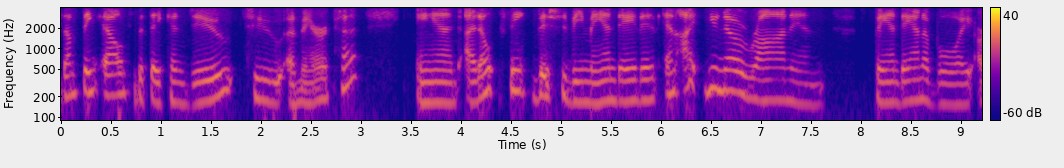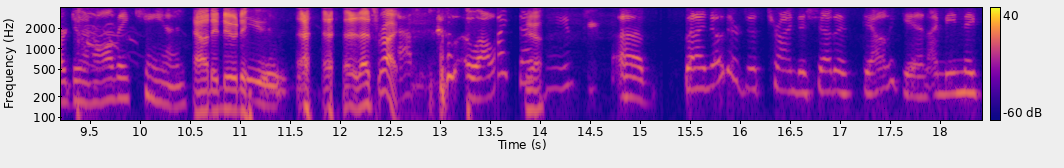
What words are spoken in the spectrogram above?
something else that they can do to America. And I don't think this should be mandated. And I, you know, Ron and Bandana Boy are doing all they can. Howdy doody. to That's right. Absolutely. Oh, I like that Yeah. name. Uh, but I know they're just trying to shut us down again. I mean, they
